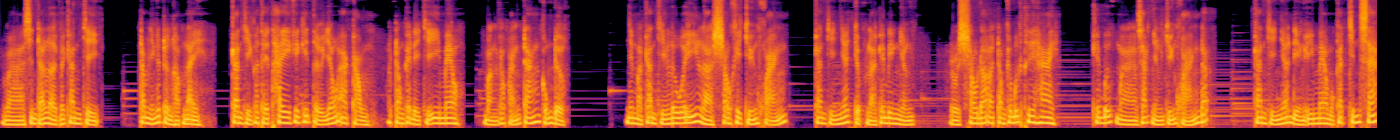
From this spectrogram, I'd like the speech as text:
Và xin trả lời với các anh chị, trong những cái trường hợp này, các anh chị có thể thay cái ký tự dấu a còng ở trong cái địa chỉ email bằng cái khoảng trắng cũng được. Nhưng mà các anh chị lưu ý là sau khi chuyển khoản, các anh chị nhớ chụp lại cái biên nhận, rồi sau đó ở trong cái bước thứ hai, cái bước mà xác nhận chuyển khoản đó, các anh chị nhớ điền email một cách chính xác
